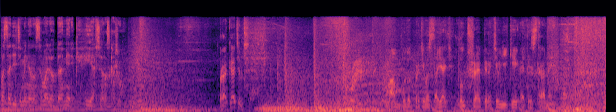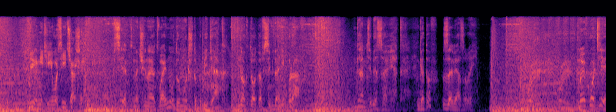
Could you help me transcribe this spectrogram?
Посадите меня на самолет до Америки, и я все расскажу. Прокатимся? Вам будут противостоять лучшие оперативники этой страны. Верните его сейчас же. Все, кто начинают войну, думают, что победят. Но кто-то всегда не прав. Дам тебе совет. Готов? Завязывай. Мы в пути.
